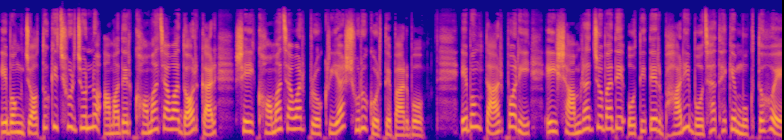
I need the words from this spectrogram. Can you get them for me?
এবং যত কিছুর জন্য আমাদের ক্ষমা চাওয়া দরকার, সেই ক্ষমা চাওয়ার প্রক্রিয়া শুরু করতে পারব। এবং তারপরই এই সাম্রাজ্যবাদে অতীতের ভারী বোঝা থেকে মুক্ত হয়ে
